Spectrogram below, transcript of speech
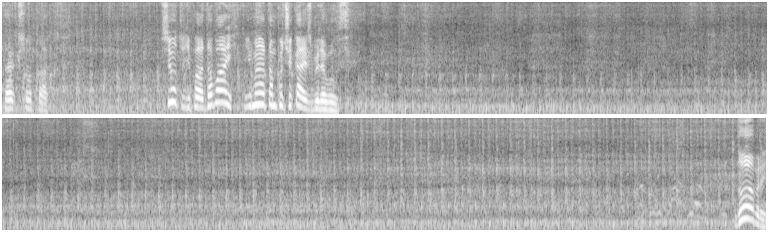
Так що так. Все, тоді па, давай і мене там почекаєш біля вулиці. Добрий.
